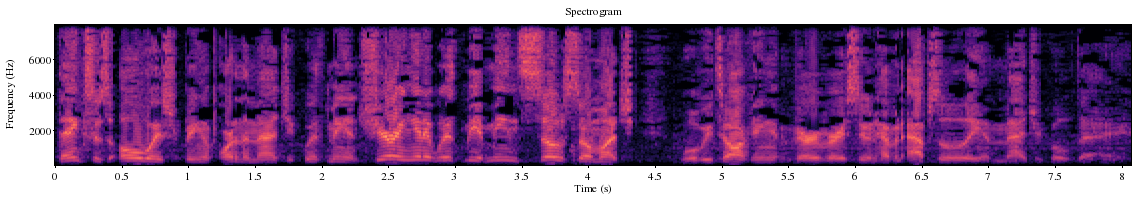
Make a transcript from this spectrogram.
Thanks as always for being a part of the magic with me and sharing in it with me. It means so so much We'll be talking very, very soon. Have an absolutely magical day.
